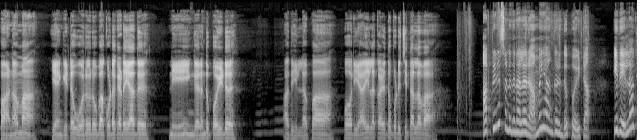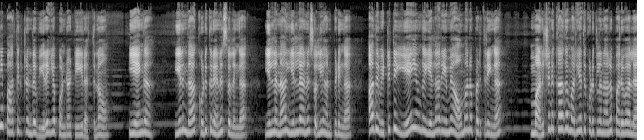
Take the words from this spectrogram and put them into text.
பணமா? என்கிட்ட ஒரு ரூபா கூட கிடையாது. நீ இங்கேருந்து போயிடு. அது இல்லப்பா. போறியா இல்லை கழுத்தை பிடிச்சி தள்ளவா? அப்படின்னு சொன்னதுனால ராமையா அங்கிருந்து போயிட்டான் இது எல்லாத்தையும் பார்த்துக்கிட்டு இருந்த வீரைய பொண்டாட்டி ரத்னம் ஏங்க இருந்தா கொடுக்குறேன்னு சொல்லுங்க. இல்லனா இல்லைன்னு சொல்லி அனுப்பிடுங்க. அதை விட்டுட்டு ஏன் இவங்க எல்லாரையுமே அவமானப்படுத்துறீங்க? மனுஷனுக்காக மரியாதை கொடுக்கலனாலும் பரவாயில்ல.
